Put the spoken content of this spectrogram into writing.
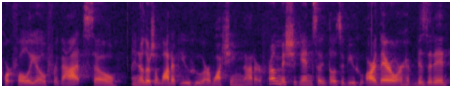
portfolio for that. So I know there's a lot of you who are watching that are from Michigan. So those of you who are there or have visited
